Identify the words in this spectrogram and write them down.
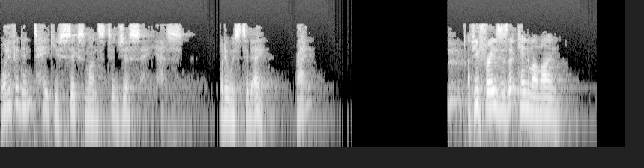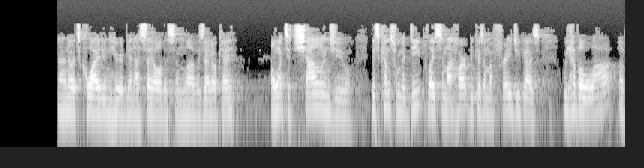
What if it didn't take you six months to just say yes? But it was today, right? A few phrases that came to my mind. I know it's quiet in here. Again, I say all this in love. Is that okay? I want to challenge you. This comes from a deep place in my heart because I'm afraid you guys, we have a lot of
